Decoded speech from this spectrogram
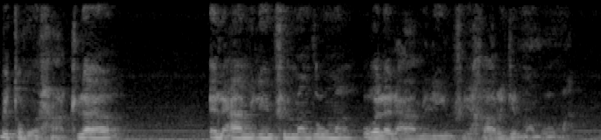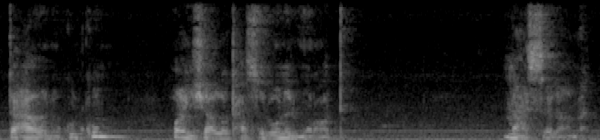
بطموحات لا العاملين في المنظومة ولا العاملين في خارج المنظومة. تعاونوا كلكم وإن شاء الله تحصلون المراد. مع السلامة.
